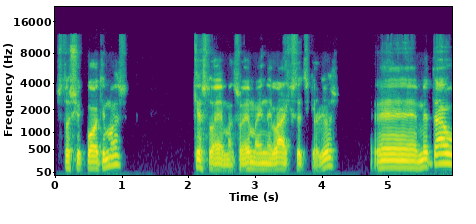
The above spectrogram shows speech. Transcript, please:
στο σηκώτη μας και στο αίμα. Το αίμα είναι ελάχιστο έτσι κι αλλιώς. Ε, μετά ο,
